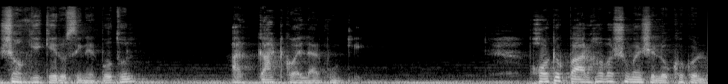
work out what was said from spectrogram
সঙ্গে কেরোসিনের বোতল আর কাঠ কয়লার পুঁটলি। ফটক পার হবার সময় সে লক্ষ্য করল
